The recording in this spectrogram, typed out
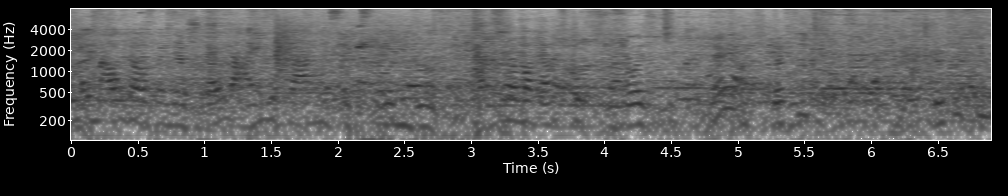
Im Auto, auch wenn der Schräger eingefahren ist, extrem gut. Kannst du noch mal ganz kurz durch? Ja, ja, das ist, das ist ein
